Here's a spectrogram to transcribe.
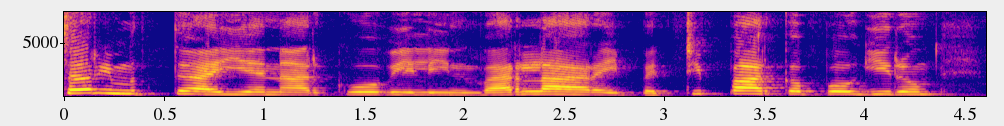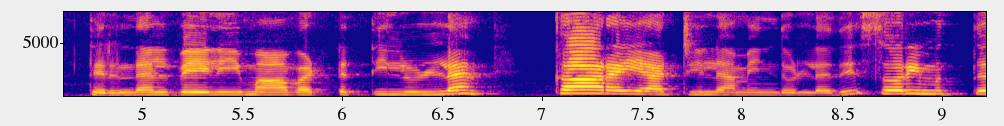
சொரிமுத்து ஐயனார் கோவிலின் வரலாறை பற்றி பார்க்க போகிறோம். திருநெல்வேலி மாவட்டத்தில் உள்ள காரையாற்றில் அமைந்துள்ளது சொரிமுத்து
